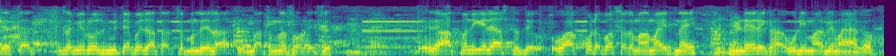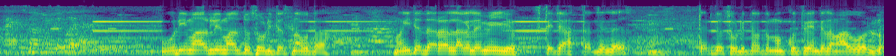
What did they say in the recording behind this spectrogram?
त्या त्या- त्याला मी रोज मी त्या जातात म्हणजे याला बाथरूमला सोडायचं. ते आतमध्ये गेले असतं ते वाघ कुठं बसला मला माहीत नाही. डायरेक्ट हा उडी मारली माया गाव उडी मारली मला तो सोडीतच नव्हता. मग इथं धरायला लागलं मी त्याच्या हातात दिलं. तर तो सोडीत नव्हतं मग कुत्र्याने त्याला मागं ओढलं.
